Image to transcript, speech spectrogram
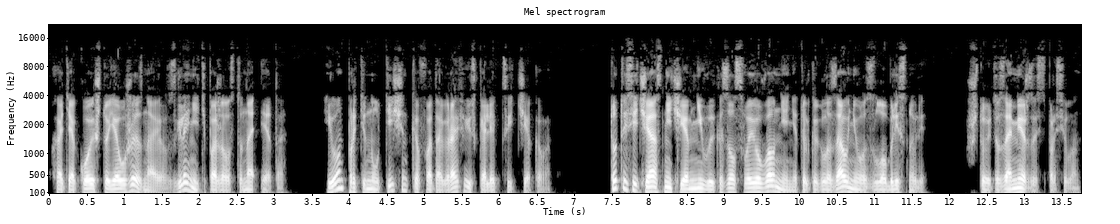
Хотя кое-что я уже знаю. Взгляните, пожалуйста, на это. И он протянул Тищенко фотографию из коллекции Чекова. Тот и сейчас ничем не выказал своего волнения, только глаза у него зло блеснули. «Что это за мерзость?» — спросил он.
